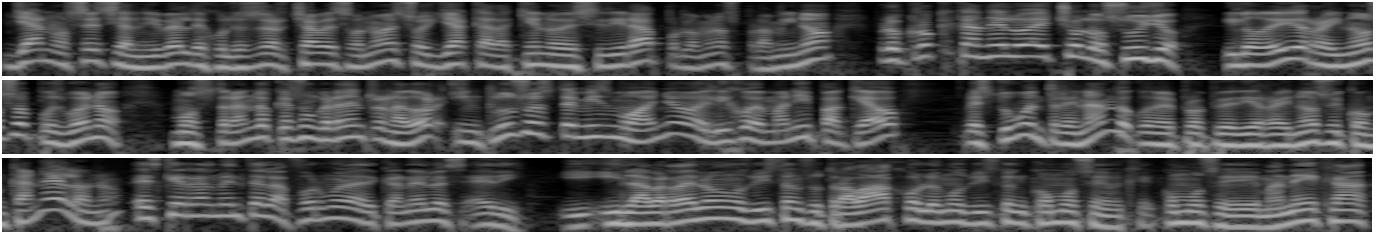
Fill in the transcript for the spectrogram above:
Ya no sé si al nivel de Julio César Chávez o no, eso ya cada quien lo decidirá, por lo menos para mí no, pero creo que Canelo ha hecho lo suyo. Y lo de Eddie Reynoso, pues bueno, mostrando que es un gran entrenador. Incluso este mismo año, el hijo de Manny Pacquiao estuvo entrenando con el propio Eddie Reynoso y con Canelo, ¿no? Es que realmente la fórmula del Canelo es Eddie. Y, la verdad lo hemos visto en su trabajo, lo hemos visto en cómo se, cómo se maneja.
